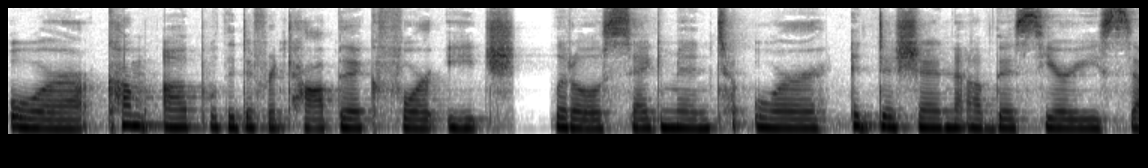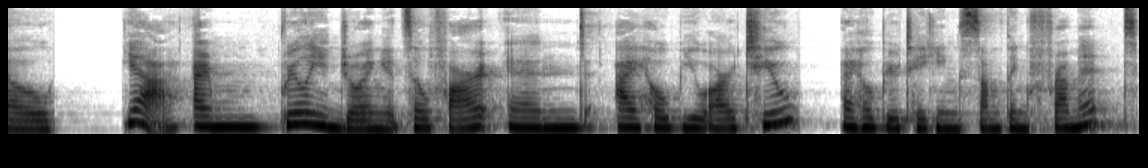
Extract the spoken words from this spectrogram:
or come up with a different topic for each little segment or edition of this series. So, yeah, I'm really enjoying it so far, and I hope you are too. I hope you're taking something from it.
